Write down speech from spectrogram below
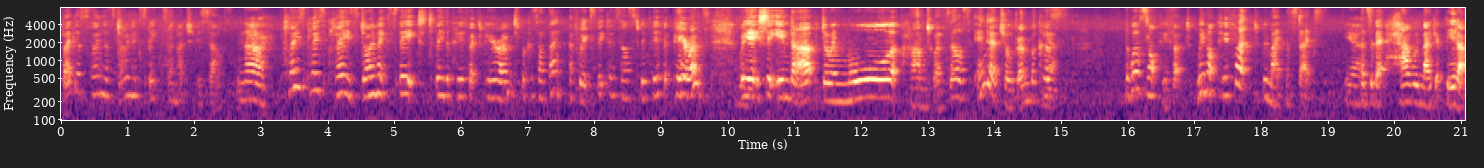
biggest thing is don't expect so much of yourself. No. Please, please, please don't expect to be the perfect parent because I think if we expect ourselves to be perfect parents, we, we actually end up doing more harm to ourselves and our children because yeah. the world's not perfect. We're not perfect, we make mistakes. Yeah. It's about how we make it better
